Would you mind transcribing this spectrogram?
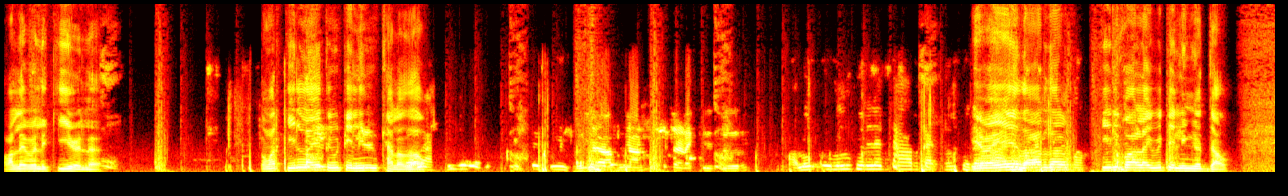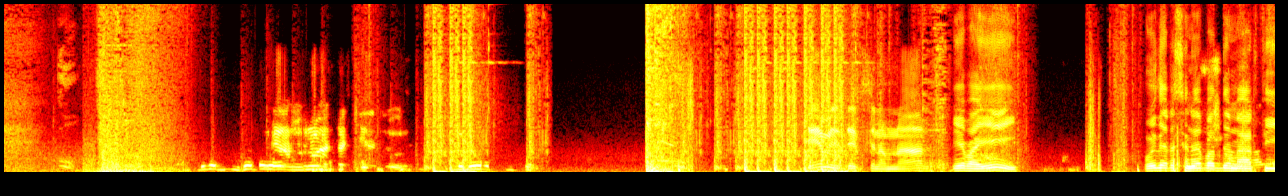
বলে বলে কি হলো? তোমার কিল লাগে তুমি টেলিং খেলো যাও। আপনি আসতে টাকা কিছু আমি ট্রেনিং খেললে তার কাছে এ ভাই এ দাঁড় দাঁড় কিল করা লাগবে টেলিং এর যাও। আসলে একটা কিছু ড্যামেজ দেখছেন আপনার? এ ভাই এই। ওই একটা স্নাইপার দিয়ে মারতি।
